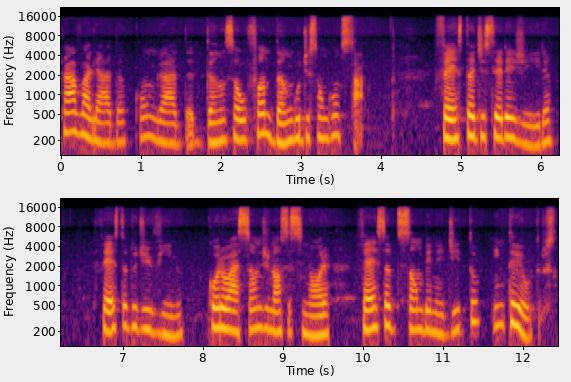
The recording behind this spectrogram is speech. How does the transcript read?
Cavalhada, Congada, Dança ou Fandango de São Gonçalo, Festa de Cerejeira, Festa do Divino, Coroação de Nossa Senhora, Festa de São Benedito, entre outros.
